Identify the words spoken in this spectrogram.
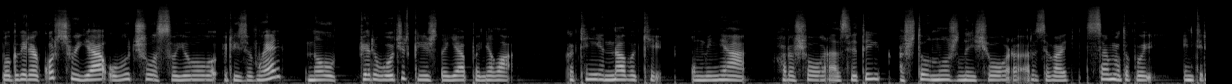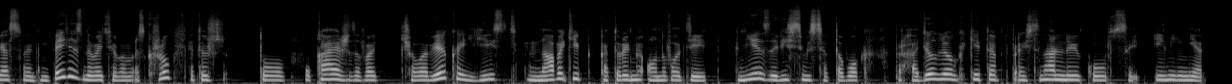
благодаря курсу я улучшила свое резюме, но в первую очередь, конечно, я поняла, какие навыки у меня хорошо развитый, а что нужно еще развивать. Самый такой интересный тезис, давайте я вам расскажу, это что у каждого человека есть навыки, которыми он владеет, вне зависимости от того, проходил ли он какие-то профессиональные курсы или нет.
